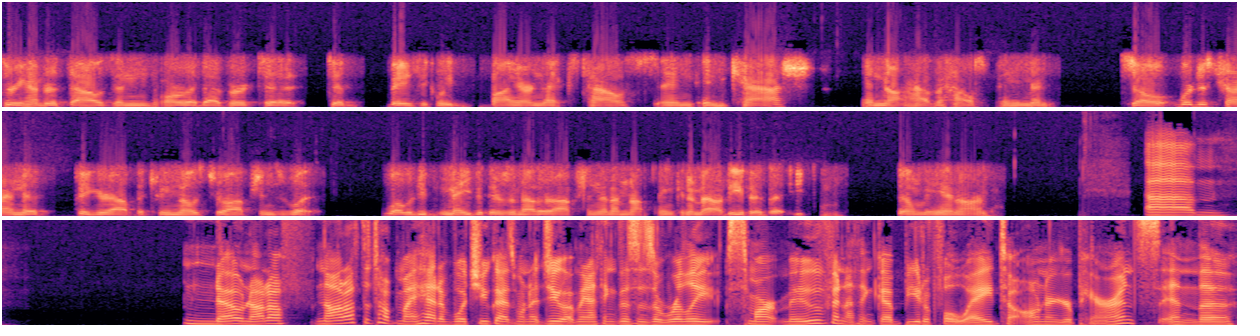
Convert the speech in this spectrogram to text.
300,000 or whatever to to basically buy our next house in in cash and not have a house payment. So we're just trying to figure out between those two options what what would you, maybe there's another option that I'm not thinking about either that you can fill me in on. Um, no, not off not off the top of my head of what you guys want to do. I mean, I think this is a really smart move and I think a beautiful way to honor your parents and the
